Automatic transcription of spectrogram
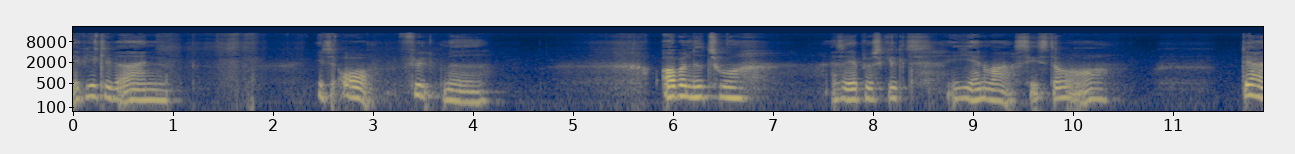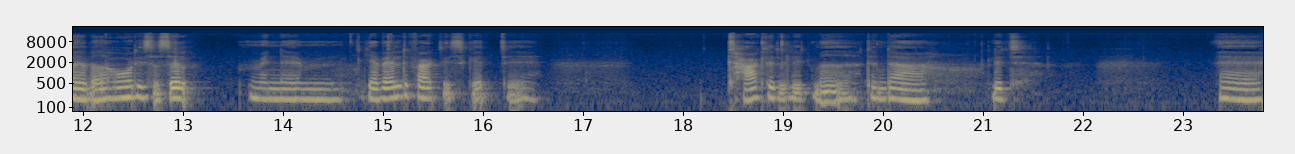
det har virkelig været en, et år fyldt med op- og nedtur. Altså, jeg blev skilt i januar sidste år, og det har jeg været hårdt i sig selv. Men øhm, jeg valgte faktisk at øh, takle det lidt med den der lidt øh,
